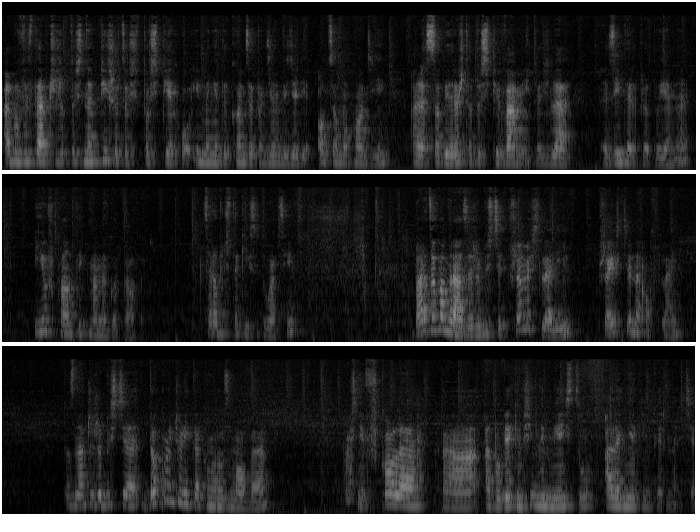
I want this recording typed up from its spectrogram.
albo wystarczy, że ktoś napisze coś w pośpiechu i my nie do końca będziemy wiedzieli o co mu chodzi, ale sobie resztę dośpiewamy i to źle zinterpretujemy i już konflikt mamy gotowy. Co robić w takiej sytuacji? Bardzo Wam radzę, żebyście przemyśleli przejście na offline. To znaczy, żebyście dokończyli taką rozmowę właśnie w szkole a, albo w jakimś innym miejscu, ale nie w internecie,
